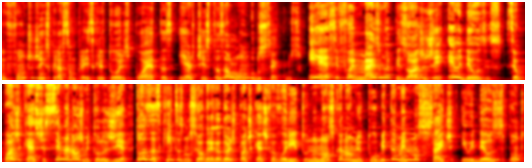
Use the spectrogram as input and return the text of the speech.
como fonte de inspiração para escritores, poetas e artistas ao longo dos séculos. E esse foi mais um episódio de Eu e Deuses, seu podcast semanal de mitologia, todas as quintas no seu agregador de podcast favorito, no nosso canal no YouTube e também no nosso site euideuses.com.br.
